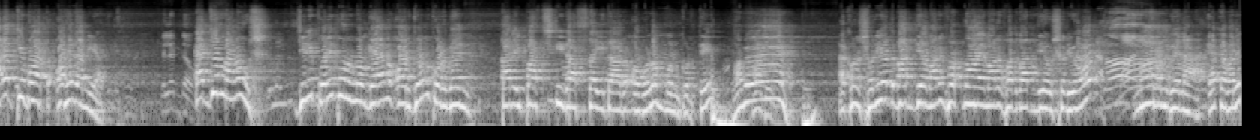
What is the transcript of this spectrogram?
আরেকটি পথ একজন মানুষ যিনি পরিপূর্ণ জ্ঞান অর্জন করবেন তার এই পাঁচটি রাস্তাই তার অবলম্বন করতে হবে। এখন শরীয়ত বাদ দিয়ে মারিফত নয় মারফত বাদ দিয়েও শরীয়ত। চলবে না একেবারে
